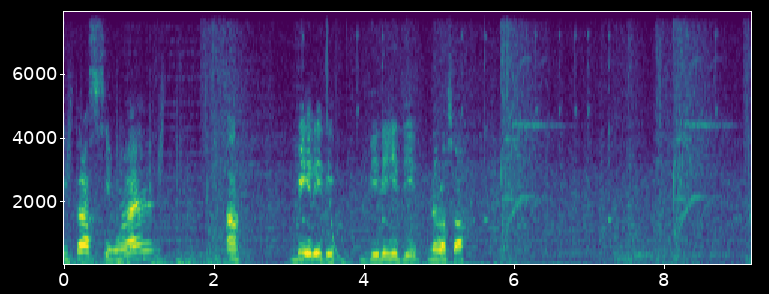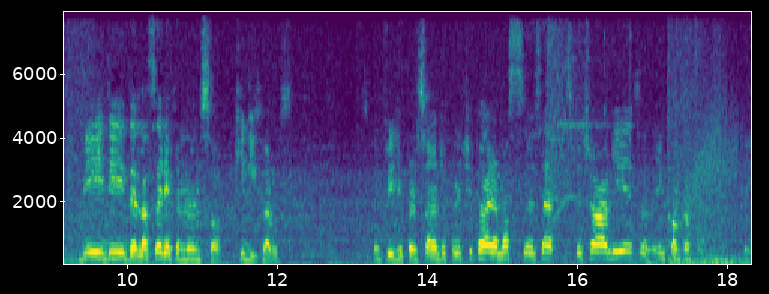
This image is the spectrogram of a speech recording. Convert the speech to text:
Il prossimo è... Ah, Viridi. Viridi, non lo so. Vidi della serie che non so. Kid Icarus. Sconfiggi il personaggio principale, mosse speciali, incontra... Okay.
